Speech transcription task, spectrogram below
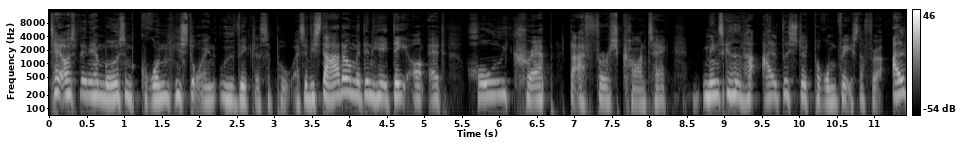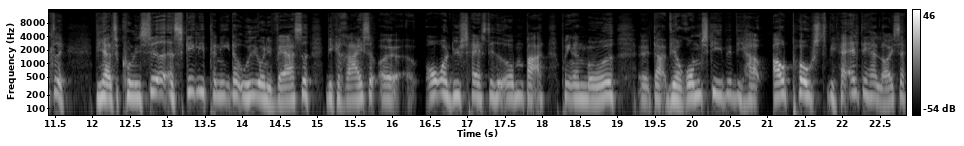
tag også den her måde, som grundhistorien udvikler sig på. Altså, vi starter jo med den her idé om, at holy crap, der er first contact. Menneskeheden har aldrig stødt på rumvæsener før. Aldrig. Vi har altså koloniseret adskillige planeter ude i universet. Vi kan rejse øh, over lyshastighed åbenbart på en eller anden måde. Øh, der, vi har rumskibe, vi har outpost, vi har alt det her løjse.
